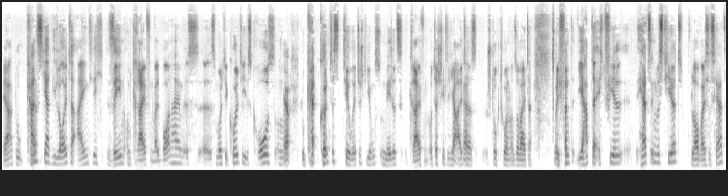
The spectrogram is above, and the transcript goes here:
Ja, du kannst ja. ja, die Leute eigentlich sehen und greifen, weil Bornheim ist, äh, ist Multikulti, ist groß und ja. du könntest theoretisch die Jungs und Mädels greifen, unterschiedliche Altersstrukturen ja. und so weiter. Und ich fand, ihr habt da echt viel Herz investiert, blau-weißes Herz,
